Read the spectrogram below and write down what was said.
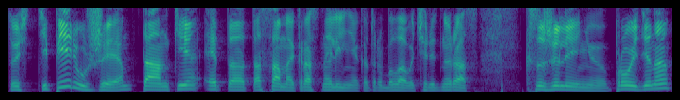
То есть теперь уже танки, это та самая красная линия, которая была в очередной раз, к сожалению, пройдена.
